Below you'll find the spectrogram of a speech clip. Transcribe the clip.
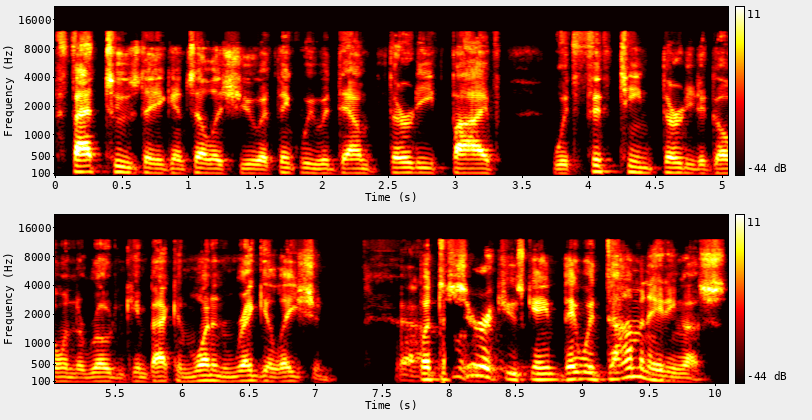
Fat Tuesday against LSU. I think we were down 35 with 15:30 to go on the road and came back and won in regulation. Yeah. But the Syracuse game, they were dominating us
